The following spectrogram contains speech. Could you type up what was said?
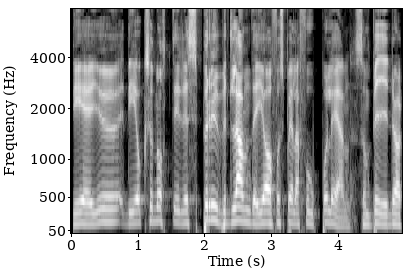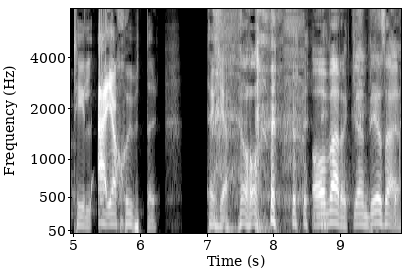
Det är ju det är också något i det sprudlande, jag får spela fotboll igen, som bidrar till, äh, jag skjuter. Tänker jag. Ja. ja, verkligen. Det är så här.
